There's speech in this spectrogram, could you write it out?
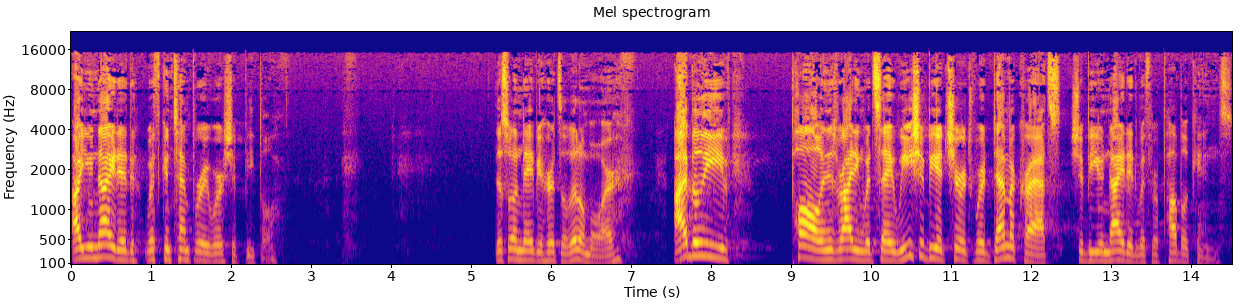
are united with contemporary worship people. This one maybe hurts a little more. I believe Paul in his writing would say we should be a church where Democrats should be united with Republicans.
